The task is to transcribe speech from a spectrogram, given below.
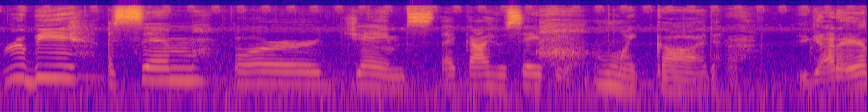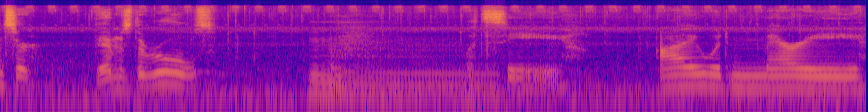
Ruby, Aasim, or James, that guy who saved you. Oh my god. You gotta answer. Them's the rules. Hmm. Let's see. I would marry.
